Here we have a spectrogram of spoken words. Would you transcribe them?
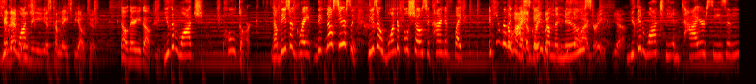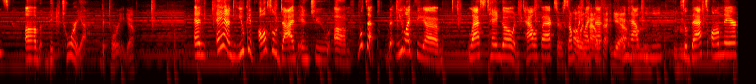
You and can that watch. movie is coming to HBO too. Oh, there you go. Mm. You can watch Poldark. Now, these are great. No, seriously, these are wonderful shows to kind of like, if you really oh, No, want to escape from the you. news, You know I agree. Yeah. you can watch the entire seasons of Victoria. Victoria, yeah. And and you can also dive into um what's that you like the um last tango in halifax or something oh, like that Yeah. in Hal- mhm, mhm. mhm. so that's on there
